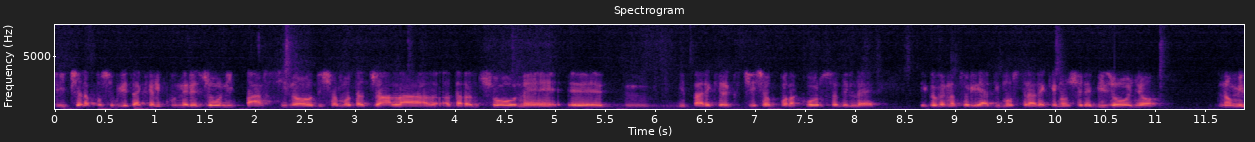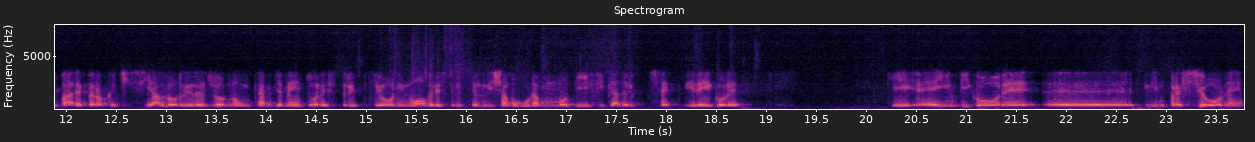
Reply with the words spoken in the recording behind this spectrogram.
Sì, c'è la possibilità che alcune regioni passino diciamo, da gialla ad arancione, eh, mi pare che ci sia un po' la corsa delle, dei governatori a dimostrare che non ce n'è bisogno, non mi pare però che ci sia all'ordine del giorno un cambiamento, restrizioni, nuove restrizioni, diciamo una modifica del set di regole che è in vigore, eh, l'impressione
